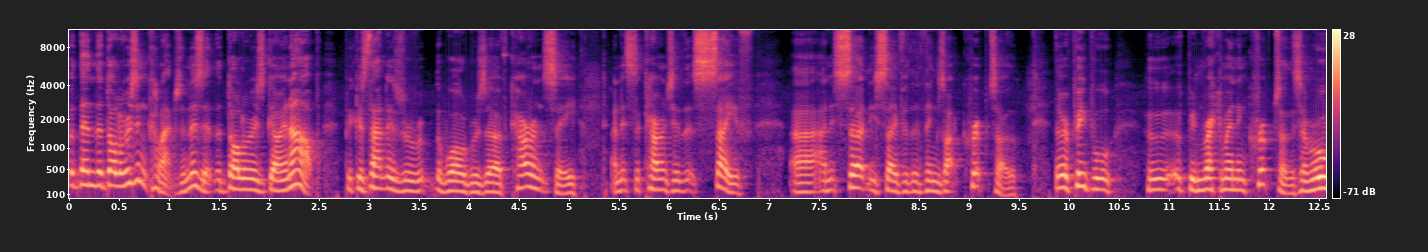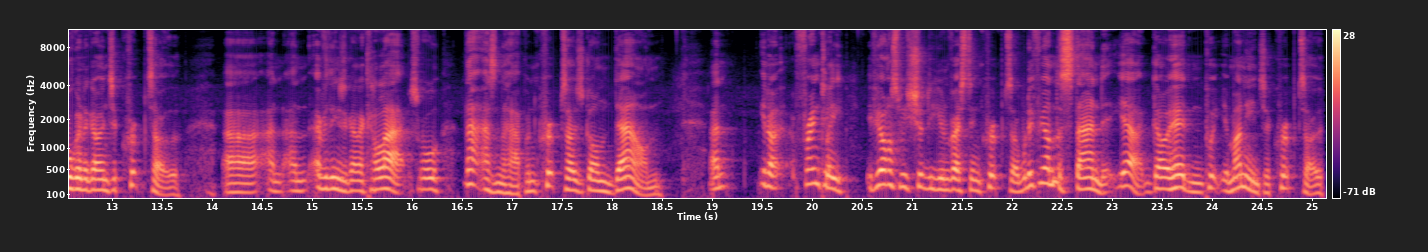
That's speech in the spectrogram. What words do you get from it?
but then the dollar isn't collapsing, is it? The dollar is going up because that is the world reserve currency, and it's the currency that's safe, uh, and it's certainly safer than things like crypto. There are people who have been recommending crypto. They said we're all going to go into crypto uh, and, and everything's going to collapse. Well, that hasn't happened. Crypto's gone down. And, you know, frankly, if you ask me, should you invest in crypto? Well, if you understand it, yeah, go ahead and put your money into crypto,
